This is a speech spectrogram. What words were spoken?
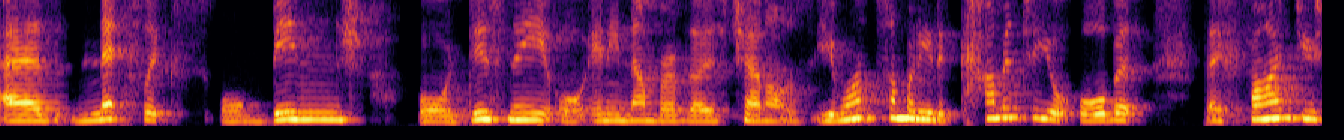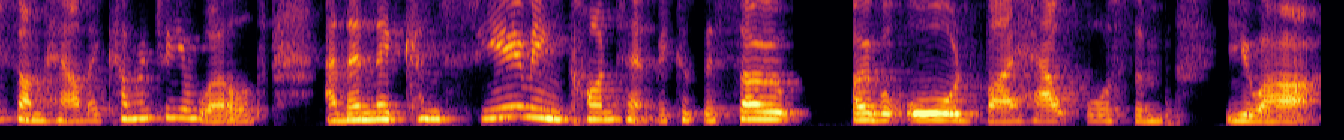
as Netflix or Binge or Disney or any number of those channels. You want somebody to come into your orbit, they find you somehow, they come into your world, and then they're consuming content because they're so overawed by how awesome you are.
